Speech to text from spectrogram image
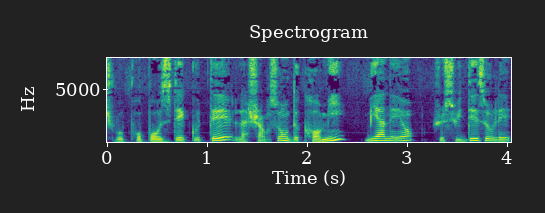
Je vous propose d'écouter la chanson de Chromie, Bien je suis désolée.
